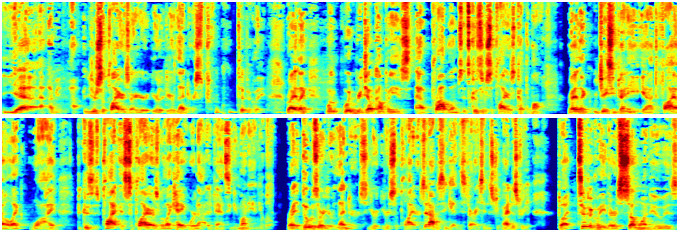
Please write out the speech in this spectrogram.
Yeah, I mean, uh, your suppliers are your your, your lenders, typically, right? Like when when retail companies have problems, it's because their suppliers cut them off, right? Like J.C. Penney, you had to file. Like why? Because his, pli- his suppliers were like, "Hey, we're not advancing you money anymore." Right? Those are your lenders, your your suppliers, and obviously, again, this varies industry by industry. But typically, there's someone who is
